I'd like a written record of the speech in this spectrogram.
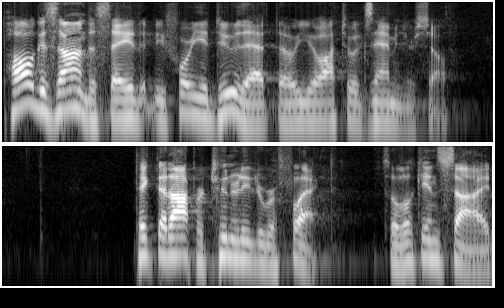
Paul goes on to say that before you do that, though, you ought to examine yourself. Take that opportunity to reflect, to look inside,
